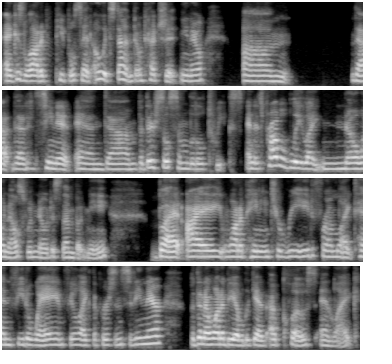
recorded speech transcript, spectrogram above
and because a lot of people said oh it's done don't touch it you know? Um that that had seen it. And um but there's still some little tweaks. And it's probably like no one else would notice them but me. But I want a painting to read from like 10 feet away and feel like the person sitting there. But then I want to be able to get up close and like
